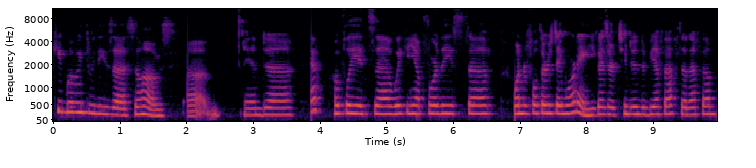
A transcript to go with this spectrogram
keep moving through these uh, songs, um, and uh, hopefully it's uh, waking up for this uh, wonderful Thursday morning. You guys are tuned into BFF.fm.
